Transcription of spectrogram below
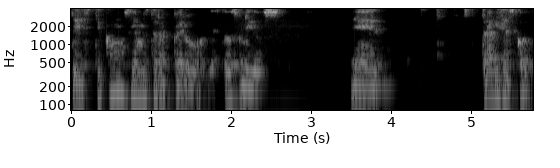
de este, ¿cómo se llama este rapero de Estados Unidos? Eh, Travis Scott.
